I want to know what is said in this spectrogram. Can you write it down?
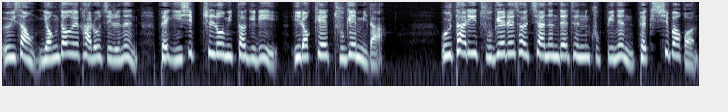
의성, 영덕을 가로지르는 120km 길이 이렇게 두 개입니다. 울타리 두 개를 설치하는 데 든 국비는 110억 원.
